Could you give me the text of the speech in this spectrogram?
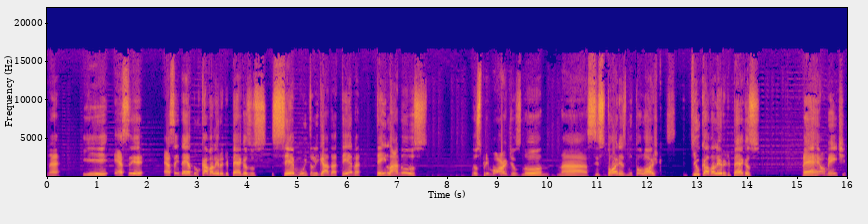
né? E essa, essa ideia do Cavaleiro de Pegasus ser muito ligado a Atena tem lá nos, nos primórdios, no, nas histórias mitológicas que o Cavaleiro de Pegasus é realmente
